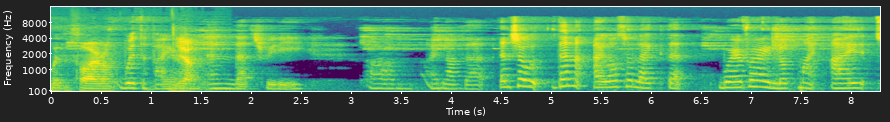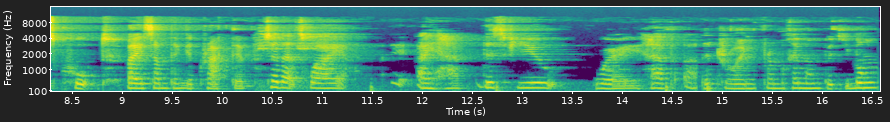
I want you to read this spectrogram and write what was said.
With the fire on. with the fire Yeah. on, and that's really um, I love that. And so then I also like that wherever I look, my eye is caught by something attractive. So that's why I have this view where I have uh, the drawing from Raymond Pettibon.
